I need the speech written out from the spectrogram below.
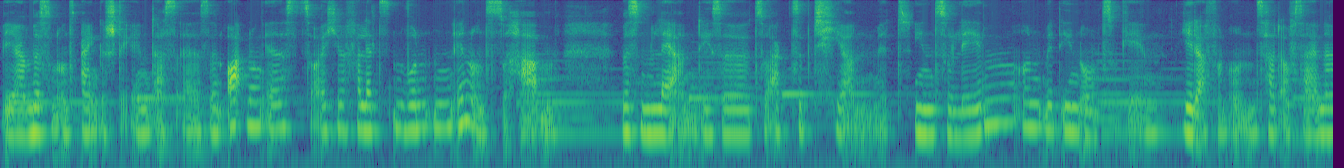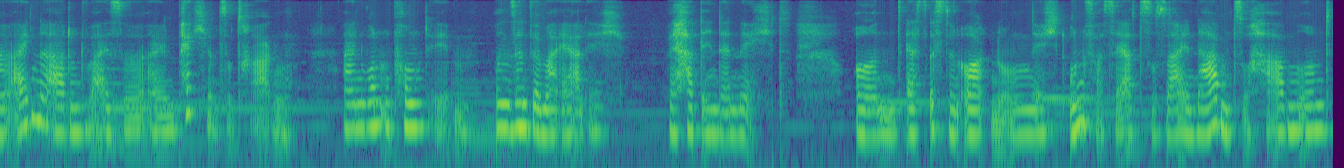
Wir müssen uns eingestehen, dass es in Ordnung ist, solche verletzten Wunden in uns zu haben, müssen lernen, diese zu akzeptieren, mit ihnen zu leben und mit ihnen umzugehen. Jeder von uns hat auf seine eigene Art und Weise ein Päckchen zu tragen, einen wunden Punkt eben. Und sind wir mal ehrlich, wer hat den denn nicht? Und es ist in Ordnung, nicht unversehrt zu sein, Narben zu haben und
